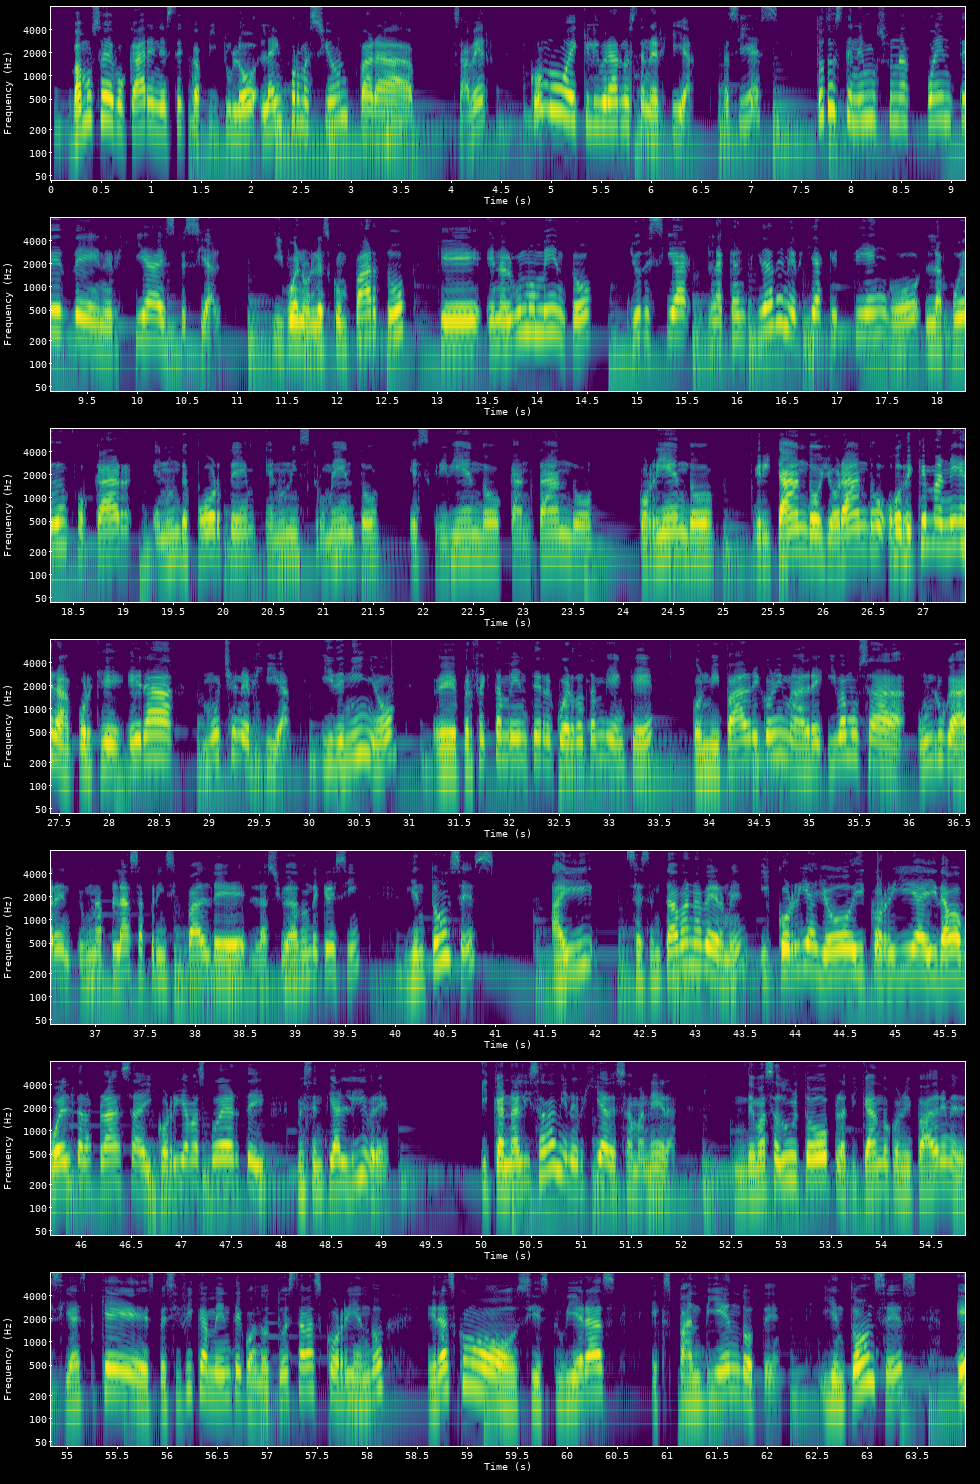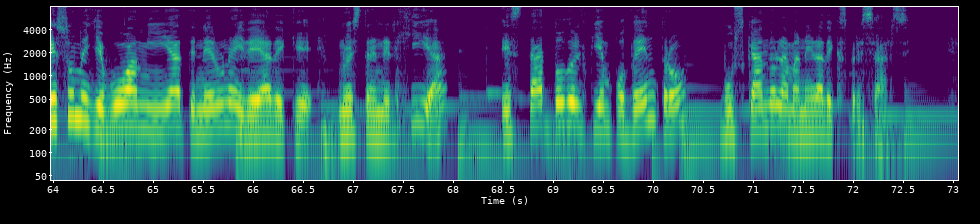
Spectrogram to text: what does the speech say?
Vamos a evocar en este capítulo la información para saber cómo equilibrar nuestra energía. Así es, todos tenemos una fuente de energía especial. Y bueno, les comparto que en algún momento yo decía, la cantidad de energía que tengo la puedo enfocar en un deporte, en un instrumento, escribiendo, cantando, corriendo, gritando, llorando o de qué manera, porque era mucha energía. Y de niño, eh, perfectamente recuerdo también que con mi padre y con mi madre íbamos a un lugar, en una plaza principal de la ciudad donde crecí, y entonces ahí se sentaban a verme y corría yo y corría y daba vuelta a la plaza y corría más fuerte y me sentía libre. Y canalizaba mi energía de esa manera. De más adulto, platicando con mi padre, me decía, es que específicamente cuando tú estabas corriendo, eras como si estuvieras expandiéndote. Y entonces, eso me llevó a mí a tener una idea de que nuestra energía está todo el tiempo dentro buscando la manera de expresarse.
